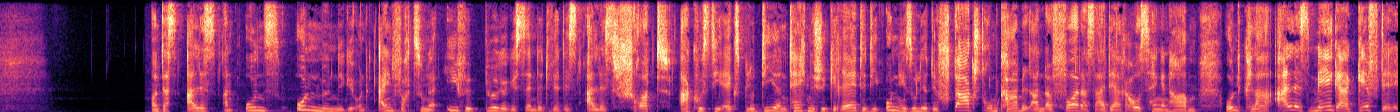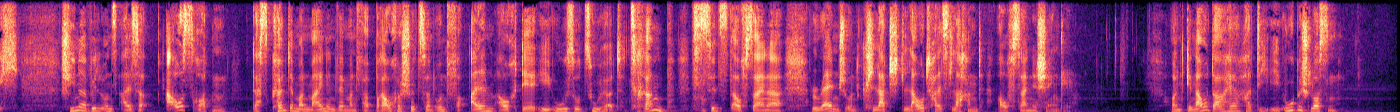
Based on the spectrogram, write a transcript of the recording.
und das alles an uns unmündige und einfach zu naive Bürger gesendet wird, ist alles Schrott. Akkus, die explodieren, technische Geräte, die unisolierte Starkstromkabel an der Vorderseite heraushängen haben und klar, alles mega giftig. China will uns also ausrotten. Das könnte man meinen, wenn man Verbraucherschützern und vor allem auch der EU so zuhört. Trump sitzt auf seiner Ranch und klatscht lauthals lachend auf seine Schenkel. Und genau daher hat die EU beschlossen,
